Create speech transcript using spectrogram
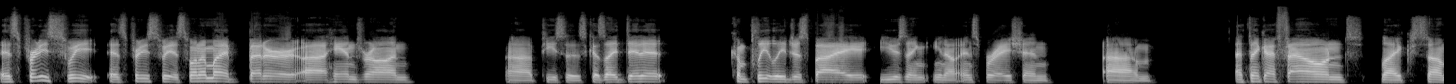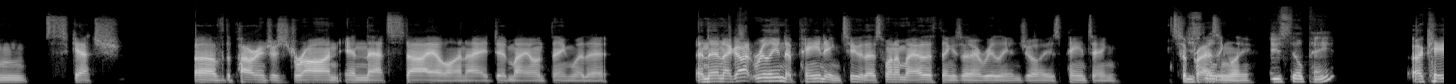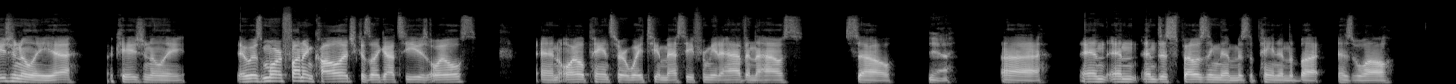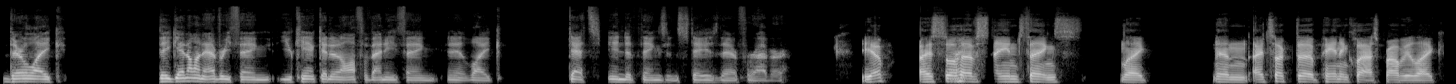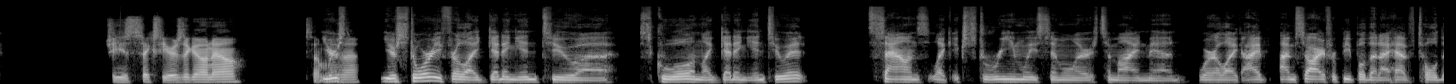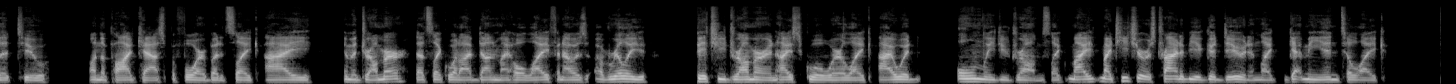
it's pretty sweet. It's pretty sweet. It's one of my better uh, hand drawn uh, pieces because I did it completely just by using you know inspiration. Um, I think I found like some sketch of the Power Rangers drawn in that style, and I did my own thing with it. And then I got really into painting too. That's one of my other things that I really enjoy is painting. still- Surprisingly. Do you still paint? Occasionally, yeah. Occasionally. It was more fun in college because I got to use oils, and oil paints are way too messy for me to have in the house. So, Yeah. uh, and and and disposing them is a pain in the butt as well. They're like, they get on everything. You can't get it off of anything, and it like gets into things and stays there forever. Yep, I still Right. have stained things. Like, and I took the painting class probably like, geez, six years ago now, something Yours- like that. Your story for like getting into uh, school and like getting into it sounds like extremely similar to mine, man. Where like I, I'm sorry for people that I have told it to on the podcast before, but it's like I am a drummer. That's like what I've done my whole life, and I was a really bitchy drummer in high school where like I would only do drums. Like my my teacher was trying to be a good dude and like get me into like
